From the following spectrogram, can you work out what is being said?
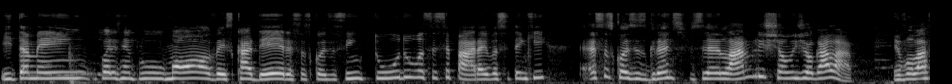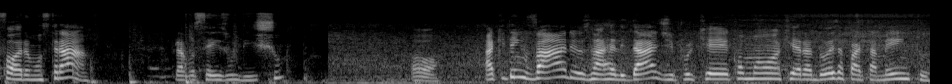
E também, por exemplo, móveis, cadeiras, essas coisas assim, tudo você separa. Aí você tem que essas coisas grandes precisa ir lá no lixão e jogar lá. Eu vou lá fora mostrar pra vocês o lixo. Ó, aqui tem vários na realidade, porque como aqui era dois apartamentos,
